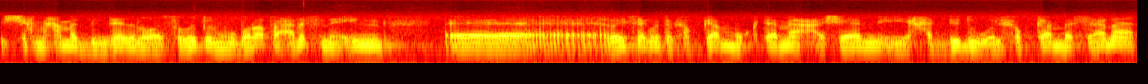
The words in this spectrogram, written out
الشيخ محمد بن زايد اللي هو صديق المباراة. فعرفنا إن رئيس لجنة الحكام مجتمع عشان يحددوا الحكام. بس أنا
